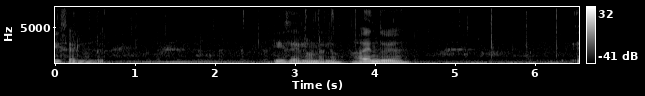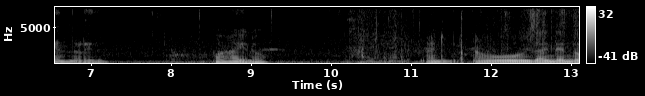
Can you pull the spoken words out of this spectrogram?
ഈ സൈഡിലുണ്ട്. ഈ സൈഡിലുണ്ടല്ലോ അതെന്തു? എന്താടാ ഇത്? പായലോ? അതിന്റെ ഓ ഇതതിന്റെ എന്തോ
